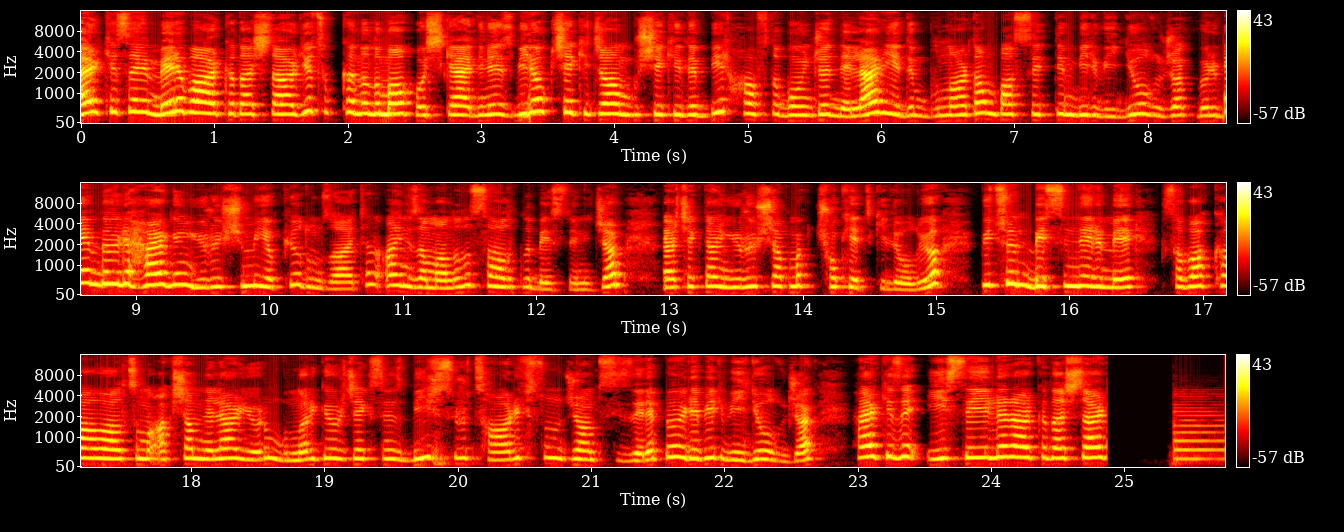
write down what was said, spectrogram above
Herkese merhaba arkadaşlar. YouTube kanalıma hoş geldiniz. Vlog çekeceğim bu şekilde. Bir hafta boyunca neler yedim bunlardan bahsettiğim bir video olacak. Böyle hem böyle her gün yürüyüşümü yapıyordum zaten. Aynı zamanda da sağlıklı besleneceğim. Gerçekten yürüyüş yapmak çok etkili oluyor. Bütün besinlerimi, sabah kahvaltımı, akşam neler yiyorum bunları göreceksiniz. Bir sürü tarif sunacağım sizlere. Böyle bir video olacak. Herkese iyi seyirler arkadaşlar. İlk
